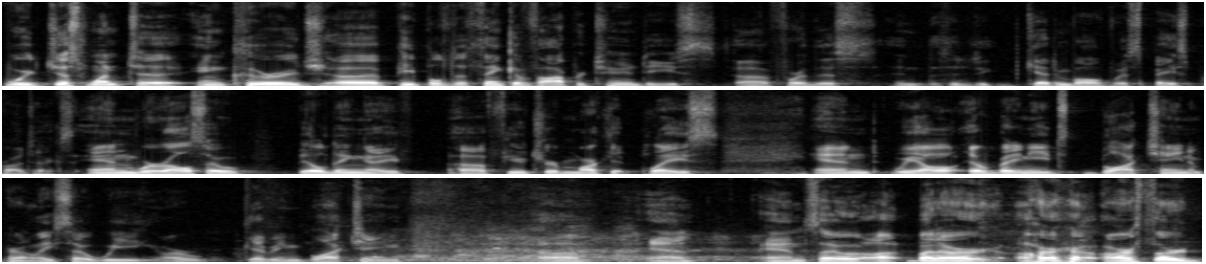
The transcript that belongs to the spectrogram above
we just want to encourage uh, people to think of opportunities uh, for this, to get involved with space projects. And we're also building a, a future marketplace. And we all, everybody needs blockchain apparently, so we are giving blockchain. Uh, and, and so, uh, but our, our, our third,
